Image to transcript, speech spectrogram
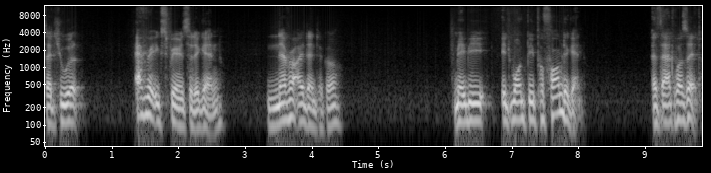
that you will ever experience it again, never identical. Maybe it won't be performed again. And that was it.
